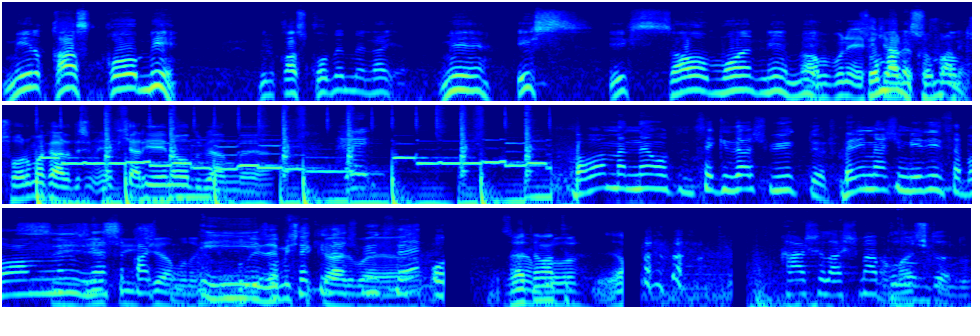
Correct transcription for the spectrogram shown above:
Mil kasko mi. Mil kasko mi mi ne? Mi. X. X. Sao mo ni mi. Abi bu ne efkar Somali, Somali. Sorma kardeşim. Efkar yayını oldu bir anda ya. Benden 38 yaş büyüktür. Benim yaşım 7 ise babamın Sıyıcı yaşı sıyıcı kaçtır? amına koyayım. Bunu izlemiştik 38 yaş galiba ya. büyükse Zaten Ha, artık Karşılaşma Amaç buldu.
